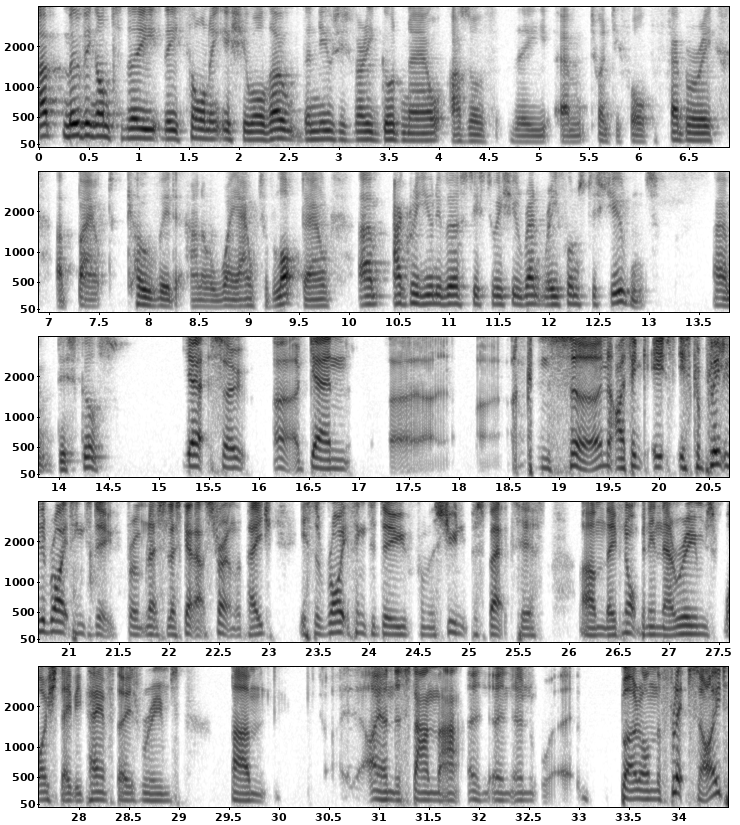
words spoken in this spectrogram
Uh, moving on to the, the thorny issue, although the news is very good now as of the um, 24th of February about COVID and a way out of lockdown, um, agri universities to issue rent refunds to students. Um, discuss. Yeah, so uh, again, uh, a concern. I think it's it's completely the right thing to do. From let's let's get that straight on the page. It's the right thing to do from a student perspective. Um, they've not been in their rooms. Why should they be paying for those rooms? Um, I understand that, and, and, and but on the flip side,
